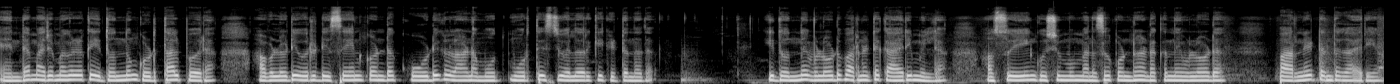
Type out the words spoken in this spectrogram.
എന്റെ മരുമകൾക്ക് ഇതൊന്നും കൊടുത്താൽ പോരാ. അവളുടെ ഒരു ഡിസൈൻ കൊണ്ട് കോടികളാണ് മൂർത്തിസ് ജുവലറിക്ക് കിട്ടുന്നത്. ഇതൊന്നും ഇവളോട് പറഞ്ഞിട്ട് കാര്യമില്ല. അസൂയയും കുശുമ്പും മനസ്സിൽ കൊണ്ടു നടക്കുന്ന ഇവളോട് പറഞ്ഞിട്ടെന്ത് കാര്യം?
